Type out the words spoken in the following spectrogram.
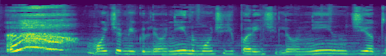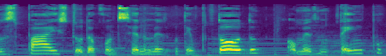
um monte de amigo leonino, um monte de parente leonino, dia dos pais, tudo acontecendo o tempo todo, ao mesmo tempo.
